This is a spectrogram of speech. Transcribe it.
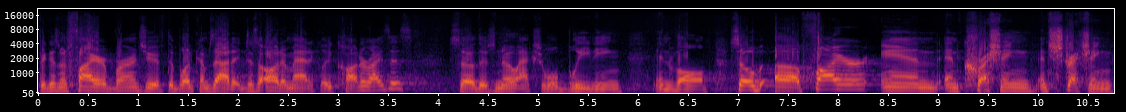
because when fire burns you, if the blood comes out, it just automatically cauterizes so there's no actual bleeding involved. So uh, fire and, and crushing and stretching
